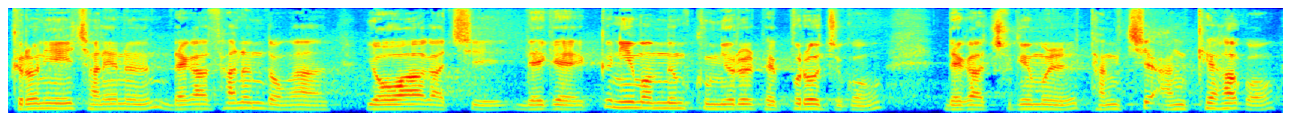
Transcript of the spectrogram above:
그러니 자네는 내가 사는 동안 여호와 같이 내게 끊임없는 긍휼을 베풀어 주고 내가 죽임을 당치 않게 하고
